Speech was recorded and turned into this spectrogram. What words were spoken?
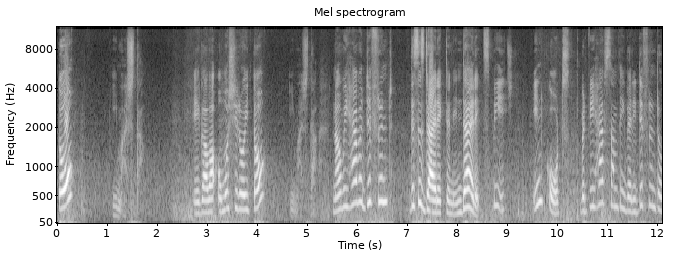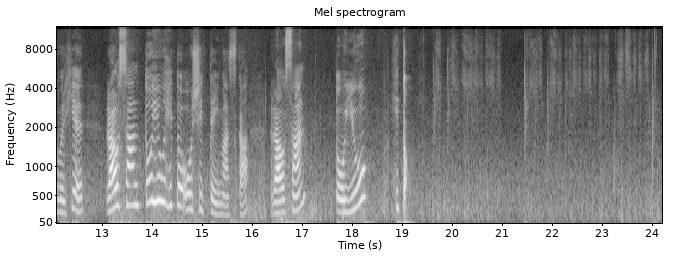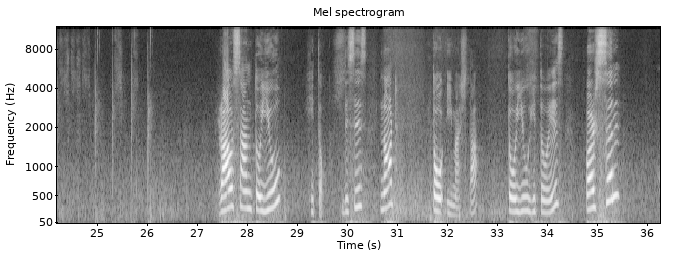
to imashita. Ega wa omoshiroi to imashita. Now, we have a different this is direct and indirect speech in quotes, but we have something very different over here. Rao-san toyu hito o shitte imasu ka? Rao-san toyu hito. Rao-san toyu hito. This is not to imashita. Toyu hito is person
